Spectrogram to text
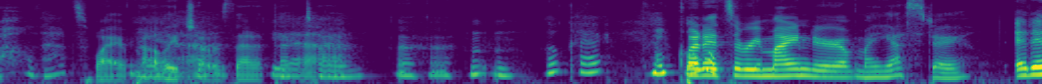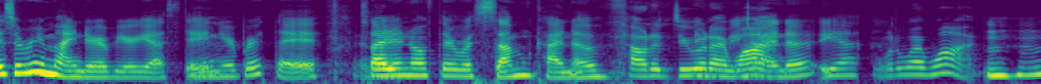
oh, that's why I probably Yeah. chose that at that Yeah. time. Uh-huh. Mm-mm. Okay. Well, But it's a reminder of my yes day, it is a reminder of your yes day and your birthday. And so I, I- didn't know if there was some kind of how to do what I want. It. Yeah. What do I want? Mm-hmm.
